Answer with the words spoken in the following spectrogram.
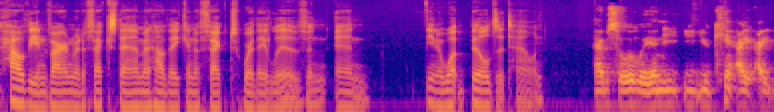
how the environment affects them and how they can affect where they live and and you know what builds a town absolutely and you, you can't I, I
